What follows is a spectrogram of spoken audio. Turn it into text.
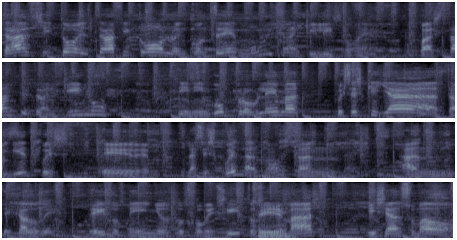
tránsito, el tráfico lo encontré muy tranquilito, ¿eh? Bastante tranquilo, sin ningún problema. Pues es que ya también, pues, eh, las escuelas, ¿no? Están, han dejado de, de ir los niños, los jovencitos y demás, y se han sumado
